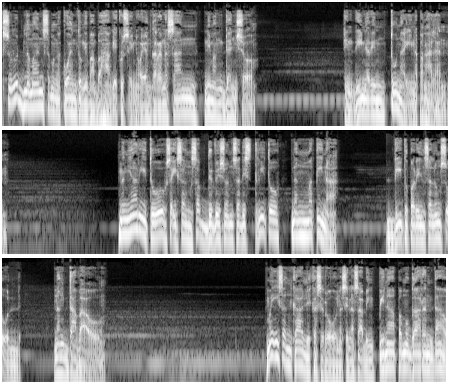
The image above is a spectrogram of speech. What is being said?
Sunod naman sa mga kwentong ibabahagi ko sa inyo ay ang karanasan ni Mang Densyo. Hindi niya rin tunay na pangalan. Nangyari ito sa isang subdivision sa distrito ng Matina, dito pa rin sa lungsod ng Davao. May isang kalye kasi roon na sinasabing pinapamugaran daw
